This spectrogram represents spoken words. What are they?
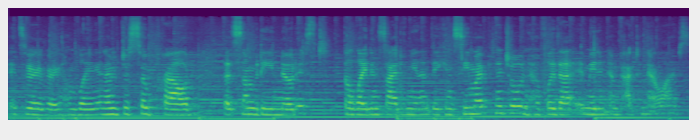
It's very, very humbling and I'm just so proud that somebody noticed the light inside of me and that they can see my potential and hopefully that it made an impact in their lives.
